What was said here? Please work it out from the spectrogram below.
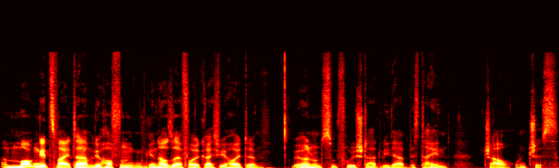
Morgen geht's weiter. Wir hoffen genauso erfolgreich wie heute. Wir hören uns zum Frühstart wieder. Bis dahin, ciao und tschüss.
